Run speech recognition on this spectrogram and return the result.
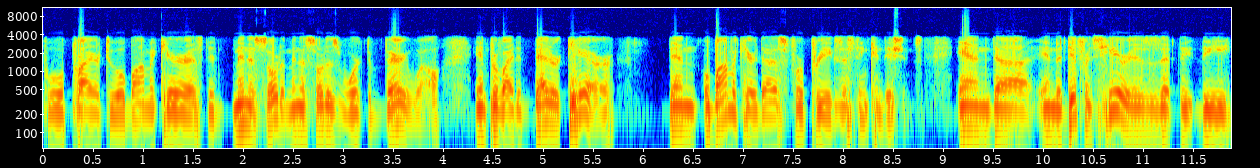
pool prior to Obamacare, as did Minnesota. Minnesota's worked very well and provided better care than Obamacare does for pre-existing conditions. And uh, and the difference here is that the the,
